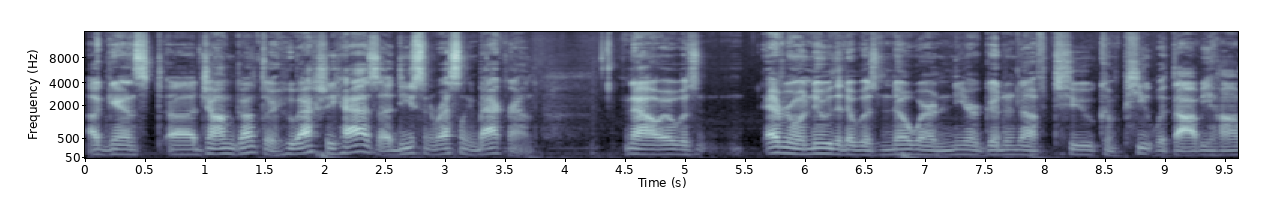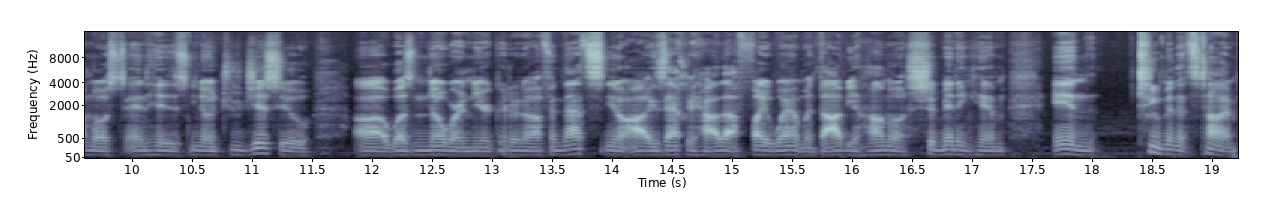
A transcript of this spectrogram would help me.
against uh, John Gunther, who actually has a decent wrestling background. Now, it was everyone knew that it was nowhere near good enough to compete with Davi Ramos, and his you know jujitsu uh, was nowhere near good enough, and that's you know exactly how that fight went with Davi Ramos submitting him in two minutes time.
